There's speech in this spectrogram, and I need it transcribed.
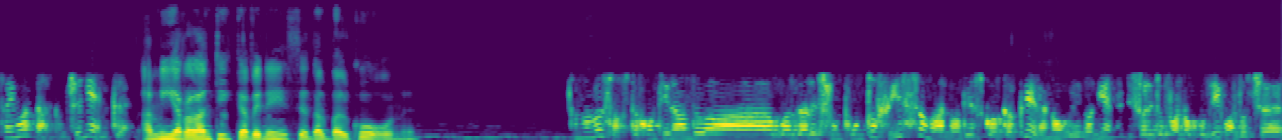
stai guardando? Non c'è niente. Ammira l'antica Venezia dal balcone. Non lo so, sta continuando a guardare su un punto fisso, ma non riesco a capire, non vedo niente. Di solito fanno così quando c'è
